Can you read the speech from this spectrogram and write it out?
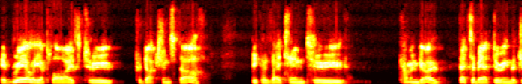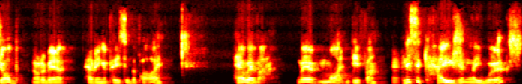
It rarely applies to production staff because they tend to come and go. That's about doing the job, not about having a piece of the pie. However, where it might differ, and this occasionally works,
